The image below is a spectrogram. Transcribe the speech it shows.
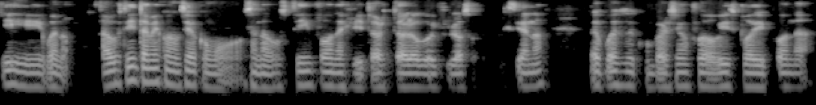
Y bueno, Agustín, también conocido como San Agustín, fue un escritor, teólogo y filósofo cristiano. Después de su conversión fue obispo de Hipona,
